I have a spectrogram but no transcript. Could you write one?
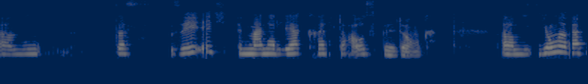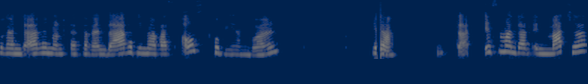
Ähm, das sehe ich in meiner Lehrkräfteausbildung. Ähm, junge Referendarinnen und Referendare, die mal was ausprobieren wollen, ja, da ist man dann in Mathe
